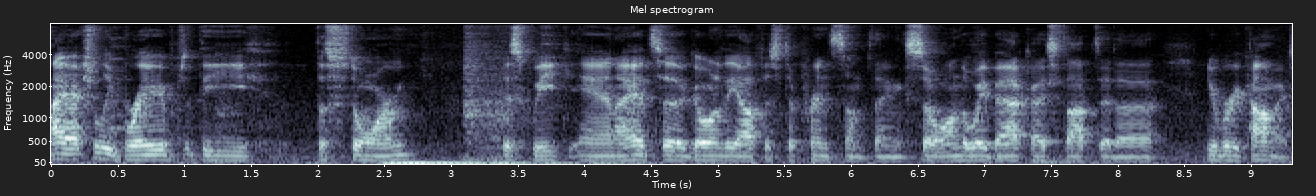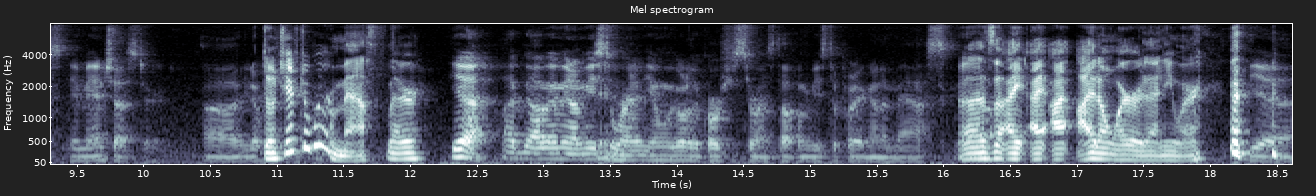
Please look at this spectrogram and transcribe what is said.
I actually braved the the storm this week, and I had to go into the office to print something. So on the way back, I stopped at uh, Newbury Comics in Manchester. Uh, you know, Don't you have to wear a mask there? Yeah, I, I mean, I'm used to wearing it. You know, when we go to the grocery store and stuff, I'm used to putting on a mask. Uh, I I- I don't wear it anywhere. yeah,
